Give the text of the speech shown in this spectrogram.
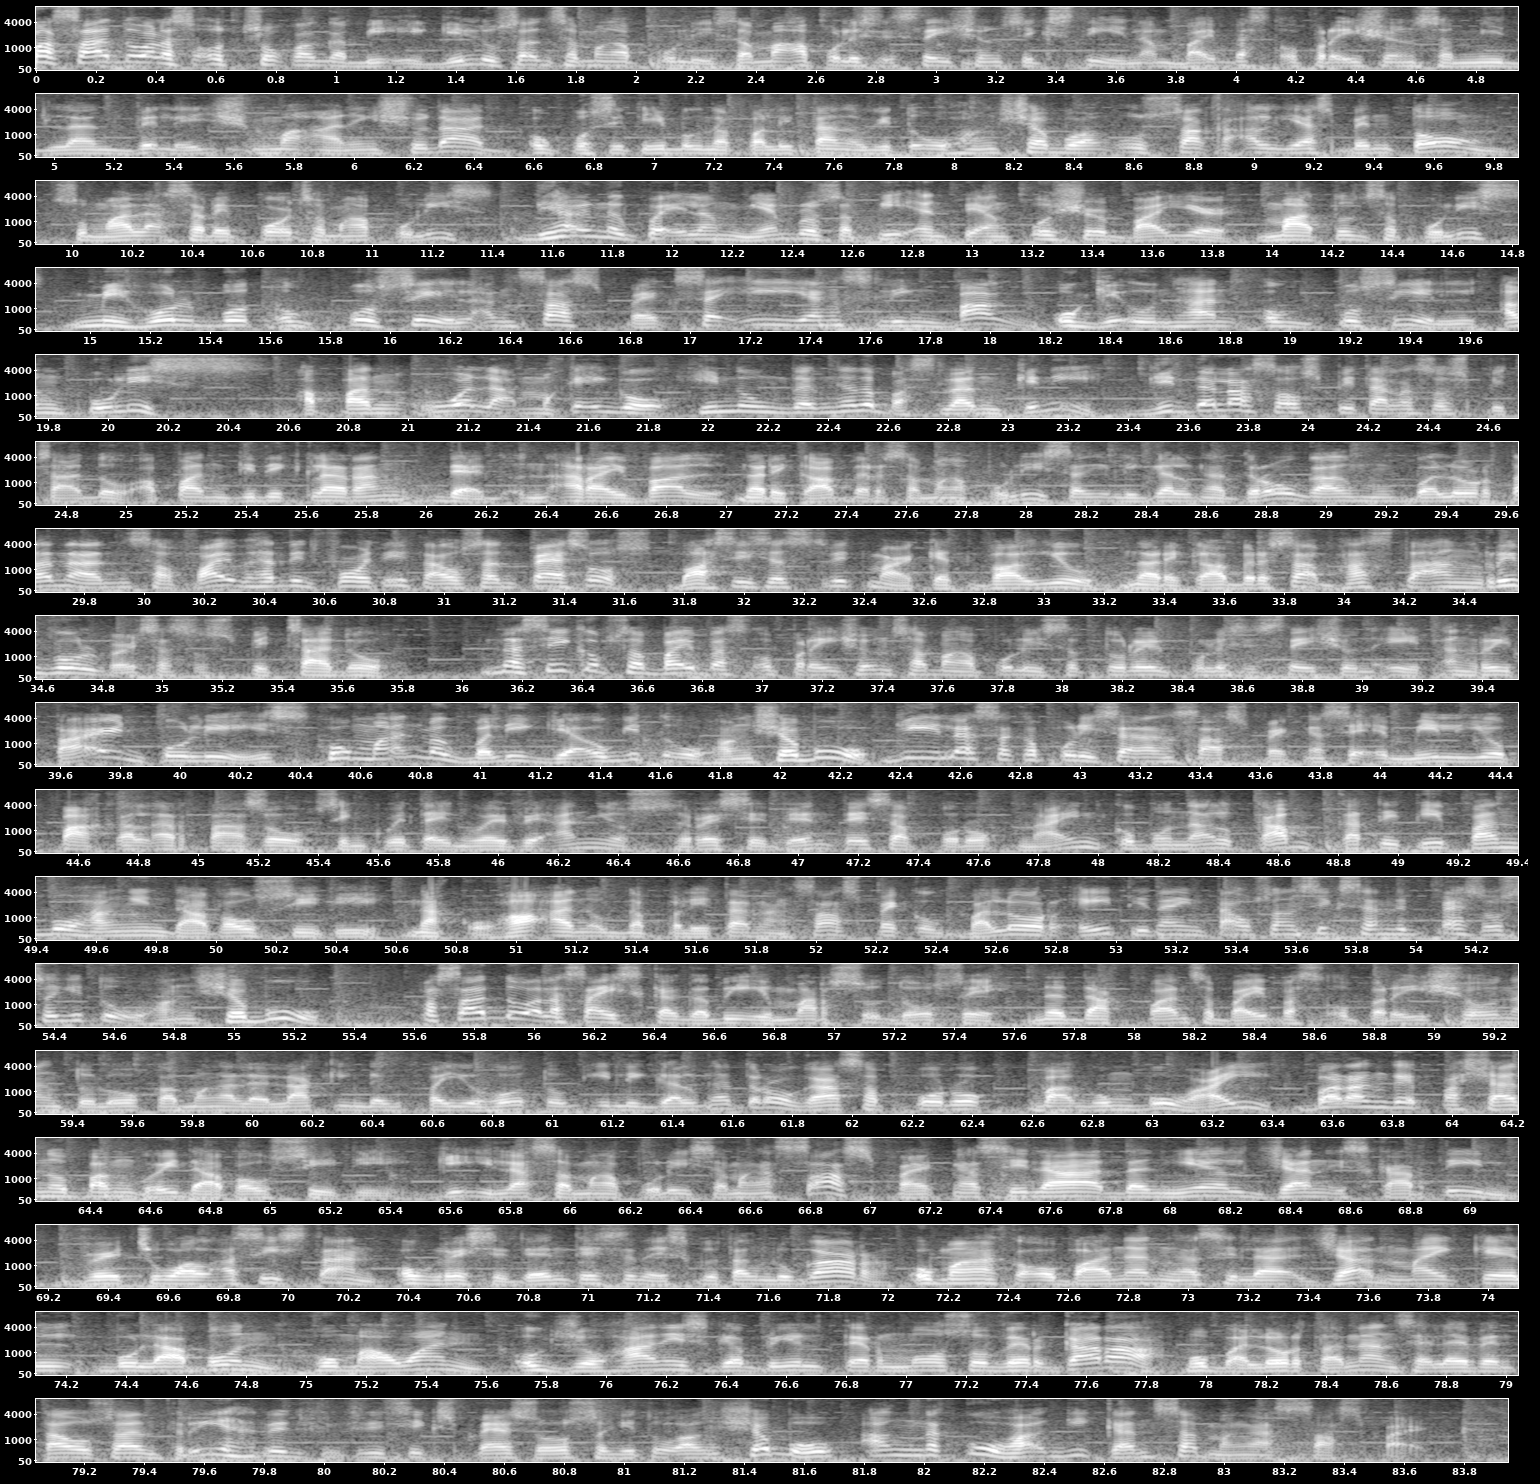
Pasado alas 8 kagabi, gilusan sa mga pulis sa Maa Station 16 ang bypass operation sa Midland Village, Maaning Syudad. O positibong napalitan og gituuhang shabu ang usa ka alias Bentong. Sumala sa report sa mga pulis. Dihang nagpailang miyembro sa PNP ang pusher buyer. Matod sa pulis, mihulbot og pusil ang suspect sa iyang sling bag o giunhan og pusil ang pulis. Apan wala makaigo, hinungdan nga nabaslan kini. Gidala sa ospital ang sospitsado apan gideklarang dead on arrival. Na-recover sa mga pulis ang illegal nga droga ang mubalor tanan sa 540,000 pesos base sa street market value. Na-recover sab hasta ang revolver sa sospitsado. Nasikop sa bypass operation sa mga pulis sa Turil Police Station 8 ang retired police human magbaligya og gituhang shabu. Gila sa kapulisan ang suspect nga si Emilio Pacal Artazo, 59 anyos, residente sa Purok 9 Communal Camp Katitipan, Buhangin, Davao City. Nakuhaan og napalitan ang suspect og balor 89,600 pesos sa gituhang shabu. Pasado alas 6 kagabi Marso 12, nadakpan sa bypass operation ang tulo ka mga lalaking nagpayuhot og illegal nga droga sa Purok Bagong Buhay, Barangay Pasiano, Bangoy, Davao City. Giila sa mga pulis sa mga suspect nga sila Daniel Jan Escartin, virtual assistant o residente sa naisgutang lugar o mga kaubanan nga sila John Michael Bulabon, Humawan o Johannes Gabriel Termoso Vergara. Mubalor tanan sa 11,356 pesos sa gituang shabu ang nakuha gikan sa mga suspect.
